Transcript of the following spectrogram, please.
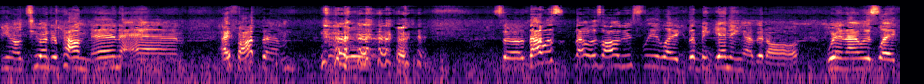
you know 200 pound men, and I fought them. So that was that was honestly like the beginning of it all. When I was like,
